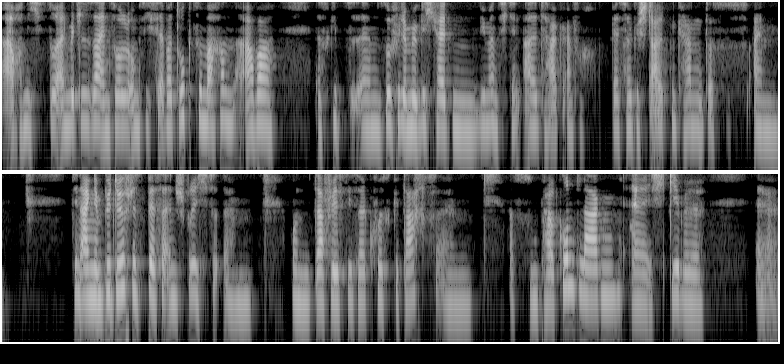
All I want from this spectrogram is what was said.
auch nicht so ein Mittel sein soll, um sich selber Druck zu machen, aber es gibt ähm, so viele Möglichkeiten, wie man sich den Alltag einfach besser gestalten kann, dass es einem den eigenen Bedürfnissen besser entspricht. Ähm, und dafür ist dieser Kurs gedacht. Ähm, also so ein paar Grundlagen. Äh, ich gebe äh,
